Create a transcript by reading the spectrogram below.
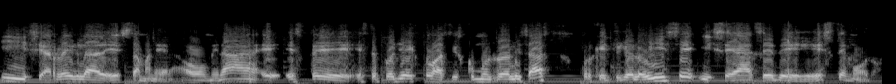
y se arregla de esta manera. O mira, eh, este, este proyecto así es como lo realizas porque yo lo hice y se hace de este modo.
